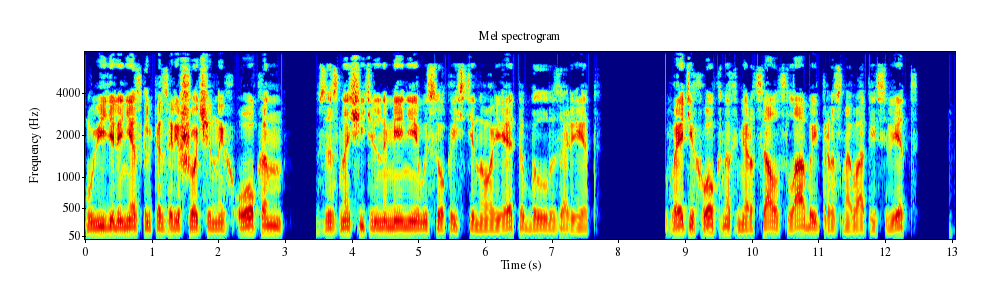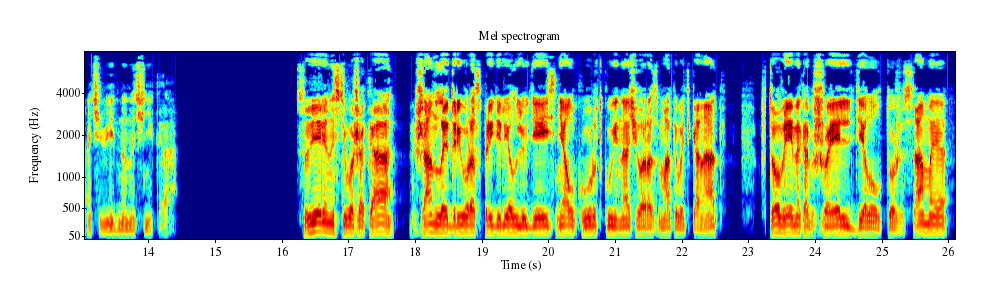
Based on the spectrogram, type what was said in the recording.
увидели несколько зарешоченных окон за значительно менее высокой стеной. Это был лазарет. В этих окнах мерцал слабый красноватый свет, очевидно, ночника. С уверенностью вожака Жан Ледрю распределил людей, снял куртку и начал разматывать канат, в то время как Жоэль делал то же самое —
